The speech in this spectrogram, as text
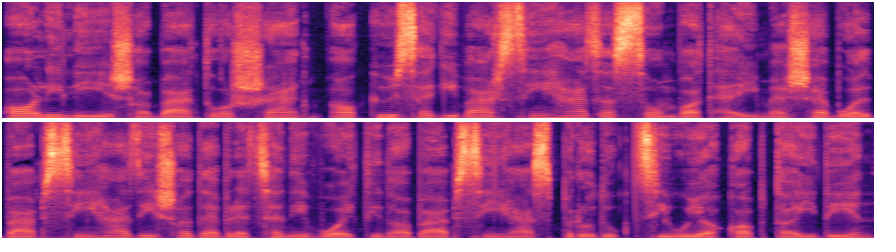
A Lili és a Bátorság, a Kőszegi Várszínház, a Szombathelyi Mesebolt Bábszínház és a Debreceni Vojtina Bábszínház produkciója kapta idén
